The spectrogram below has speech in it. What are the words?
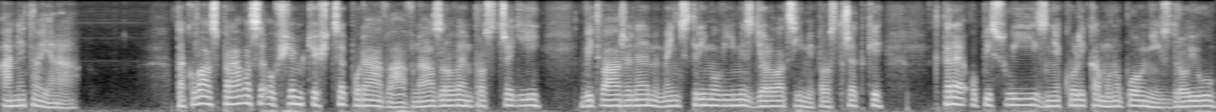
a netajená. Taková zpráva se ovšem těžce podává v názorovém prostředí vytvářeném mainstreamovými sdělovacími prostředky, které opisují z několika monopolních zdrojů,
